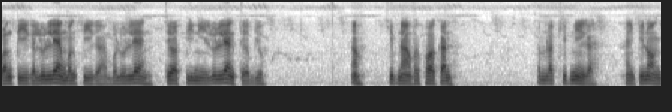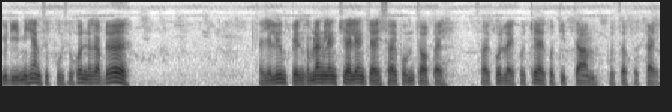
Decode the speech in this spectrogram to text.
บางปีก็รุ่นแรงบางปีก็บ่รุ่นแรงแต่ว่าปีนี้รุ่นแรงเติบอยู่เอาคลิปหน้าค่อยพอกันสำหรับคลิปนี้ก็ให้พี่น้องอยู่ดีมีแห้งสุขผู้สุขคนนะครับ เด้อก็อย่าลืมเป็นกำลังแรงเชียร์แรงใจซอยผมต่อไปซอยกดไลค์กดแชร์กดติดตามกดซับสไครต์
